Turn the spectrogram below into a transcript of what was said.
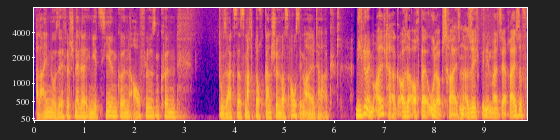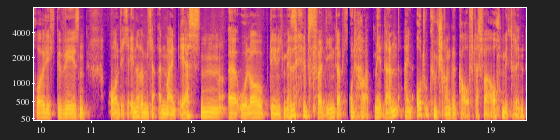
allein nur sehr viel schneller injizieren können, auflösen können. Du sagst, das macht doch ganz schön was aus im Alltag. Nicht nur im Alltag, also auch bei Urlaubsreisen. Also ich bin immer sehr reisefreudig gewesen und ich erinnere mich an meinen ersten äh, Urlaub, den ich mir selbst verdient habe und habe mir dann einen Autokühlschrank gekauft. Das war auch mit drin.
